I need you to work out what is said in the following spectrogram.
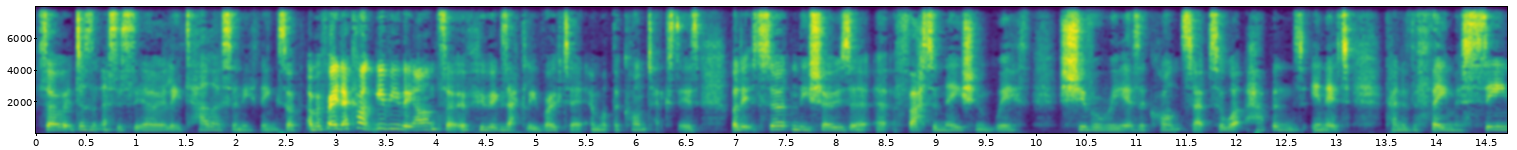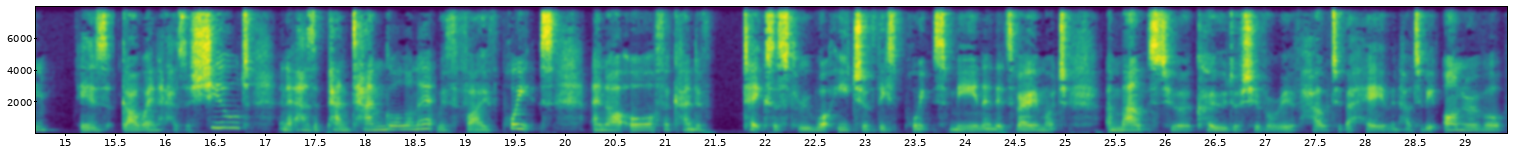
So it doesn't necessarily tell us anything. So I'm afraid I can't give you the answer of who exactly wrote it and what the context is, but it certainly shows a, a fascination with chivalry as a concept. So what happens in it, kind of the famous scene is Gawain has a shield and it has a pentangle on it with five points. And our author kind of takes us through what each of these points mean. And it's very much amounts to a code of chivalry of how to behave and how to be honorable,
